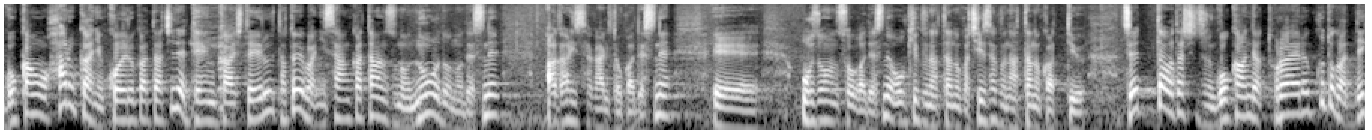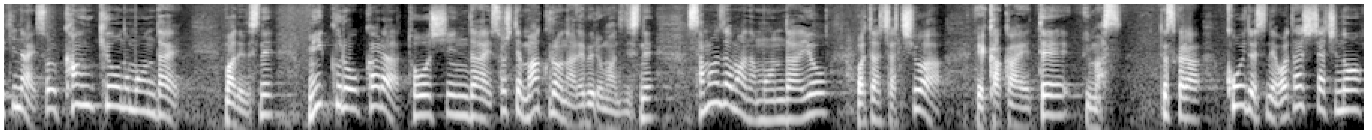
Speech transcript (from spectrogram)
五感をはるかに超える形で展開している例えば二酸化炭素の濃度のですね上がり下がりとかですね、えー、オゾン層がですね大きくなったのか小さくなったのかっていう絶対私たちの五感では捉えることができないそういう環境の問題までですねミクロから等身大そしてマクロなレベルまでですねさまざまな問題を私たちは抱えています。ですからこういうですね私たちの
